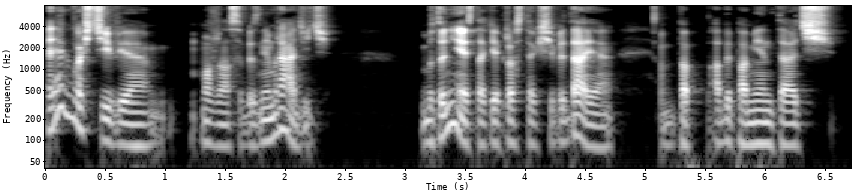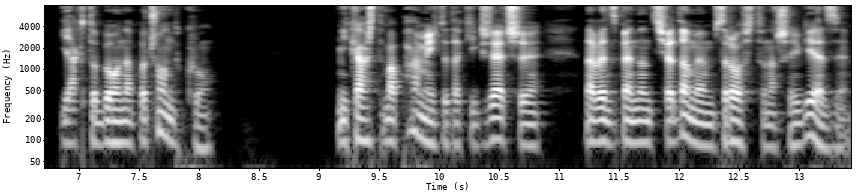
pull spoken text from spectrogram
A jak właściwie można sobie z nią radzić? Bo to nie jest takie proste, jak się wydaje, aby, aby pamiętać, jak to było na początku. Nie każdy ma pamięć do takich rzeczy, nawet będąc świadomym wzrostu naszej wiedzy.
